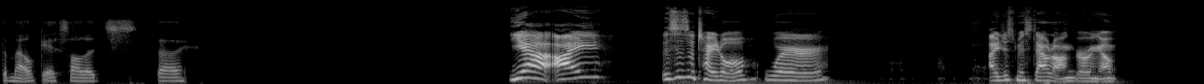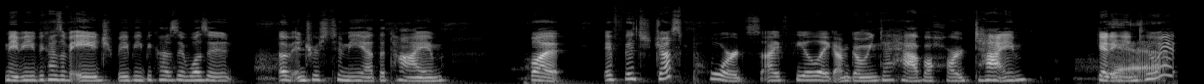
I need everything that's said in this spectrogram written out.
the Metal Gear Solids, though. Yeah, I. This is a title where I just missed out on growing up. Maybe because of age, maybe because it wasn't of interest to me at the time. But if it's just ports, I feel like I'm going to have a hard time getting Yeah. into it.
